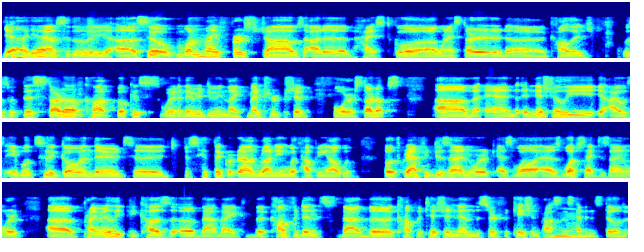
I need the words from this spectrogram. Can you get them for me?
Yeah, yeah, absolutely. Uh, so one of my first jobs out of high school, uh, when I started uh, college, was with this startup called Focus, where they were doing like mentorship for startups. Um, and initially, I was able to go in there to just hit the ground running with helping out with both graphic design work as well as website design work, uh, primarily because of that, like the confidence that the competition and the certification process mm. had instilled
